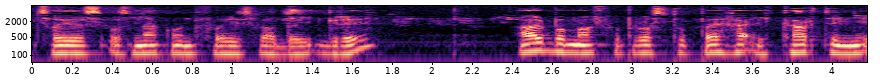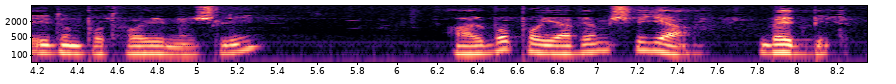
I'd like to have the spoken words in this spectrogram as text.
co jest oznaką Twojej słabej gry, albo masz po prostu pecha i karty nie idą po Twojej myśli, albo pojawiam się ja, Baitbit,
